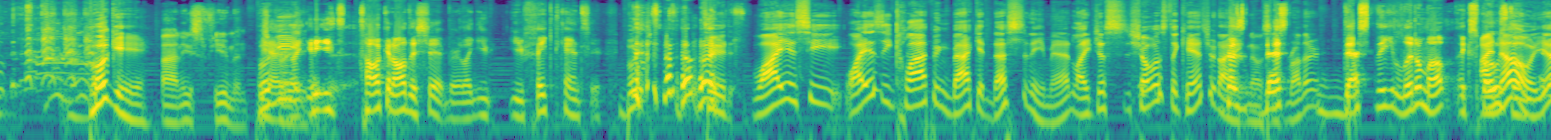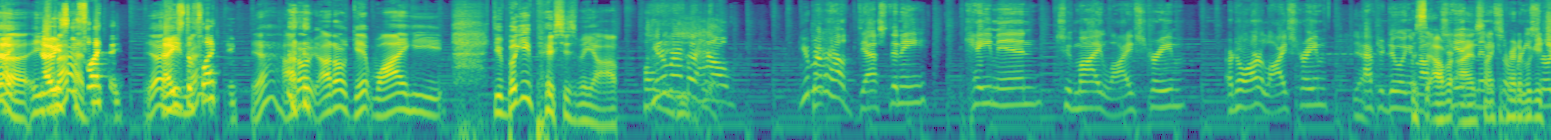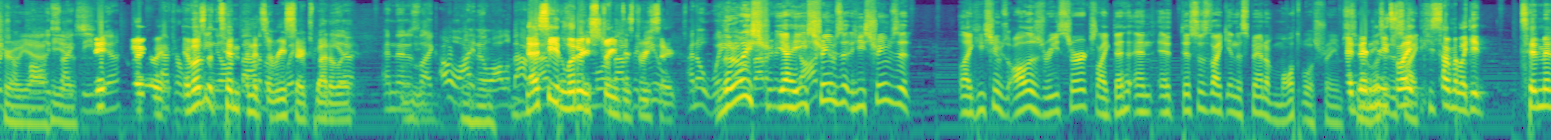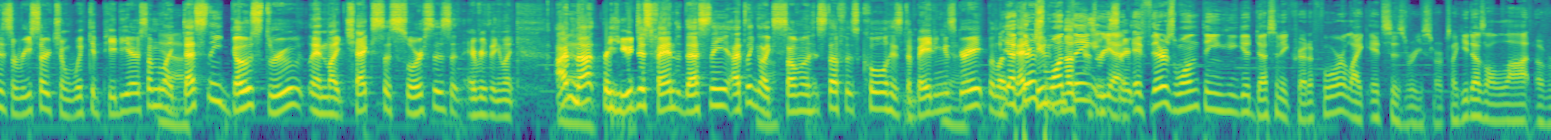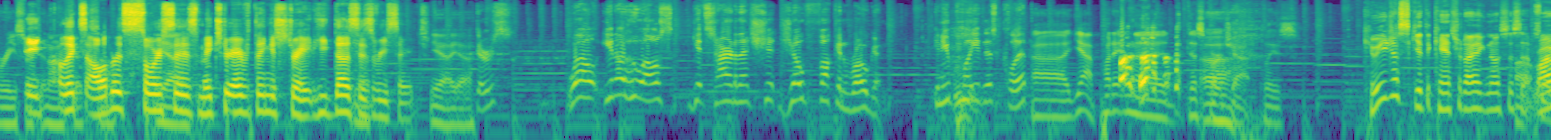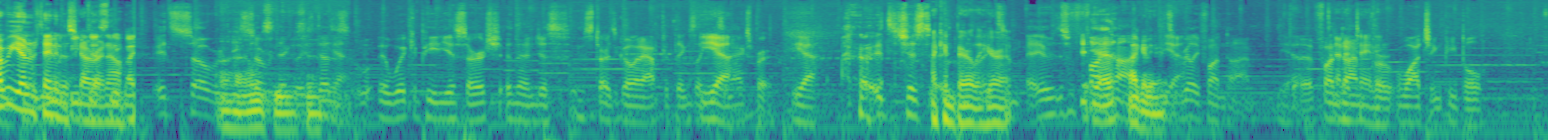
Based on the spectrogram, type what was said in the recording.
Boogie. Man, he's fuming. Yeah, Boogie. like, he's talking all this shit, bro. Like you, You faked cancer. But dude, why is he why is he clapping back at Destiny, man? Like just show us the cancer diagnosis, Des- brother. Destiny lit him up, exposed know, him. yeah, Now, he's now he's mad. deflecting. Yeah, now he's, mad. deflecting. Yeah, I don't I don't get why he Dude, Boogie pisses me off. You remember how? You remember how Destiny came in to my live stream or to our live stream after doing Is about Albert 10 Einstein minutes of compared to Boogie research True? on Yeah, he is. polycythemia, It- wait, wait, it wasn't 10 minutes of on research, by the way. Wikipedia, And then it's mm-hmm. like, oh, I know mm-hmm. all about Desi it. I know literally streams his it than you. research. I know way Literally, more stre- about it yeah, he doctor. streams it. He streams it, like he streams all his research, like that, and it. This is like in the span of multiple streams. And too. Then he's just like, he's talking about like he, 10 minutes of research on Wikipedia or something. Yeah. Like Destiny goes through and like checks the sources and everything. Like I'm Yeah. not the hugest fan of Destiny. I think like some of his stuff is cool. His debating is great, but like yeah, if that there's dude one does thing, yeah, if there's one thing you can give Destiny credit for, like it's his research. Like he does a lot of research. he and clicks all so- the sources, make sure everything is straight. He does Yeah. his research. Yeah, yeah. Doctors. Well, you know who else gets tired of that shit? Joe fucking Rogan. Can you play this clip? Uh, yeah, put it in the Discord Uh, chat, please. Can we just get the cancer diagnosis? Oh, Why so- are we entertaining this guy right now? It's so Uh, so ridiculous. He does yeah. his w- a Wikipedia search and then just starts going after things like Yeah. he's an expert. Yeah. it's just I can barely hear it's it. It was a fun Yeah, time. I can hear It's it. a really fun time. Yeah. A fun time for watching people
